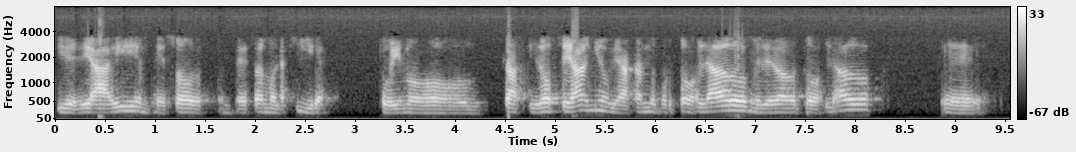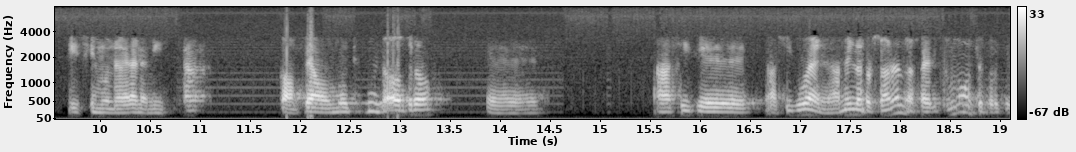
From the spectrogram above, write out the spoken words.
y desde ahí empezó empezamos la gira. Tuvimos casi 12 años viajando por todos lados, me llevaba a todos lados. Eh, hicimos una gran amistad confiamos mucho en el otro. Eh, así que, así que bueno, a mí en lo personal me afectó mucho porque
